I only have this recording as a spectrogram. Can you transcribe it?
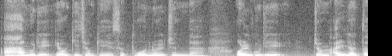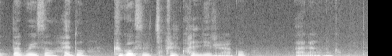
아무리 여기저기에서 돈을 준다, 얼굴이 좀 알려졌다고 해서 해도 그것을 잘 관리를 하고 안 하는 겁니다.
